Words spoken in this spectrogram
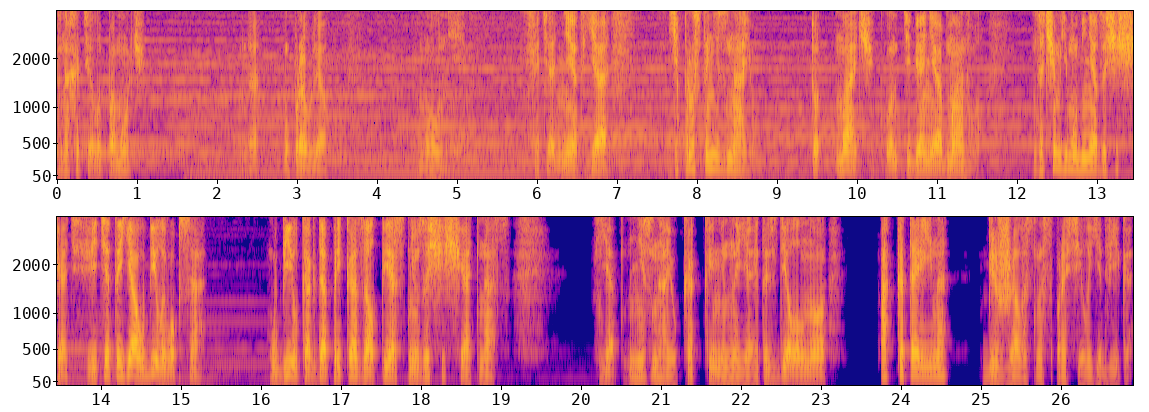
Она хотела помочь. Да, управлял. Молнией. Хотя нет, я... Я просто не знаю. Тот мальчик, он тебя не обманывал. Зачем ему меня защищать? Ведь это я убил его пса. Убил, когда приказал перстню защищать нас. Я не знаю, как именно я это сделал, но... А Катарина? Безжалостно спросила Едвига.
